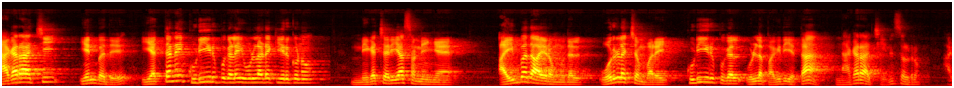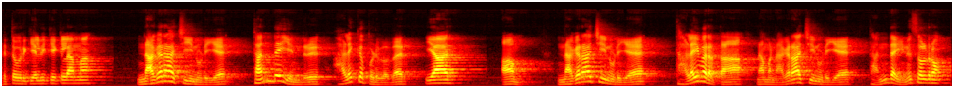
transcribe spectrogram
நகராட்சி என்பது எத்தனை குடியிருப்புகளை உள்ளடக்கி இருக்கணும்? மிகச்சரியா சொன்னீங்க. ஐம்பதாயிரம் முதல் ஒரு லட்சம் வரை குடியிருப்புகள் உள்ள பகுதியை தான் நகராட்சின்னு சொல்கிறோம் அடுத்த ஒரு கேள்வி கேட்கலாமா? நகராட்சியினுடைய தந்தை என்று அழைக்கப்படுபவர் யார்? ஆம் நகராட்சியினுடைய தலைவரைத்தான் நம்ம நகராட்சியினுடைய தந்தைன்னு சொல்றோம்.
